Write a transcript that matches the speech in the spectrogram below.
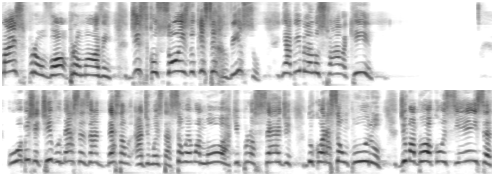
mais promovem discussões do que serviço. E a Bíblia nos fala aqui o objetivo dessas, dessa admoestação é o amor que procede do coração puro, de uma boa consciência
